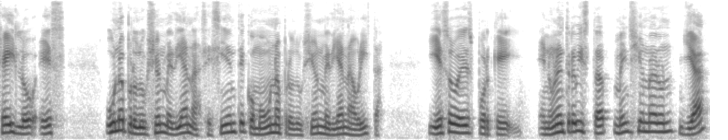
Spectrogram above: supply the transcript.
Halo es una producción mediana, se siente como una producción mediana ahorita. Y eso es porque en una entrevista mencionaron ya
